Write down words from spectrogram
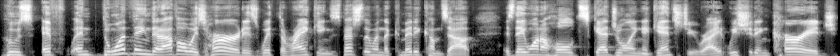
Who's if and the one thing that I've always heard is with the rankings, especially when the committee comes out, is they want to hold scheduling against you, right? We should encourage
